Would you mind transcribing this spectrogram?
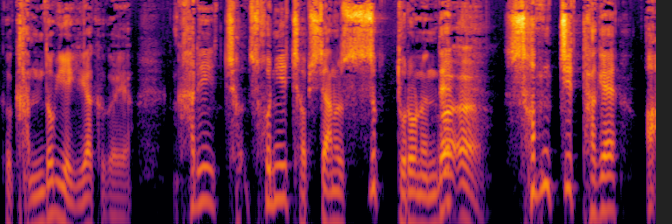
그 감독 얘기가 그거예요. 칼이 저- 손이 접시 안으로 쓱 들어오는데 어, 어. 섬찟하게 아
